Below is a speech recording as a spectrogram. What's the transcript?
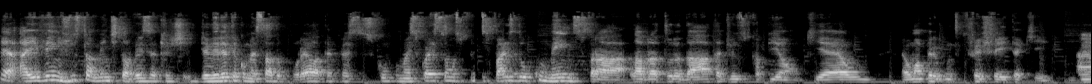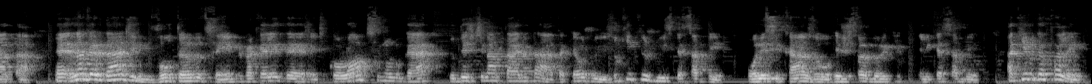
É, aí vem justamente, talvez, a gente deveria ter começado por ela, até peço desculpa, mas quais são os principais documentos para a lavratura da ata de uso capião, que é, um, é uma pergunta que foi feita aqui. Ah, tá. É, na verdade, voltando sempre para aquela ideia, gente, coloque-se no lugar do destinatário da ata, que é o juiz. O que, que o juiz quer saber? Ou, nesse caso, o registrador, ele quer saber? Aquilo que eu falei,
